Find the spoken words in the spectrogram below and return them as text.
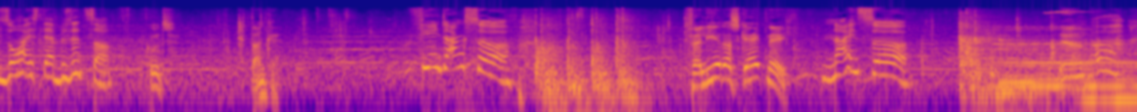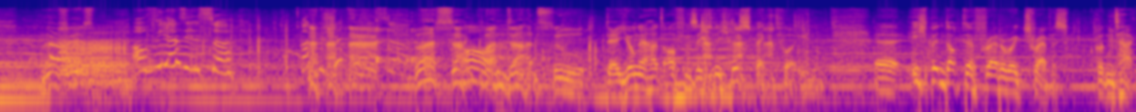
So heißt der Besitzer. Gut. Danke. Vielen Dank, Sir. Verlier das Geld nicht. Nein, Sir. Ja. Was ist? Auf Wiedersehen, Sir. Gott beschütze Sie, Sir. Was sagt Oh. man dazu? Der Junge hat offensichtlich Respekt vor Ihnen. Äh, ich bin Dr. Frederick Travis. Guten Tag.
